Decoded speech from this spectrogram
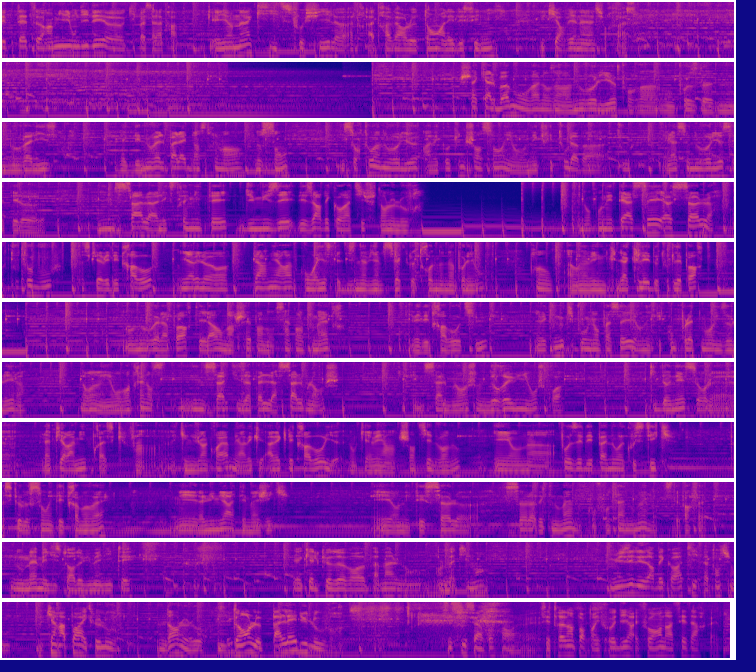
C'est peut-être un million d'idées euh, qui passent à la trappe. Et il y en a qui se faufilent à, tra- à travers le temps, à les décennies, et qui reviennent à la surface. Chaque album, on va dans un nouveau lieu pour euh, on pose de- nos valises avec des nouvelles palettes d'instruments, de sons et surtout un nouveau lieu avec aucune chanson et on écrit tout là-bas, tout. Et là, ce nouveau lieu, c'était le une salle à l'extrémité du musée des arts décoratifs dans le Louvre. Donc on était assez euh, seul tout au bout parce qu'il y avait des travaux. Il y avait le euh, dernière œuvre qu'on voyait, c'était le 19e siècle, le trône de Napoléon. Ah, on avait la clé de toutes les portes. On ouvrait la porte et là on marchait pendant 50 mètres. Il y avait des travaux au-dessus. Il y avait que nous qui pouvions passer et on était complètement isolés là. Non, et on rentrait dans une salle qu'ils appellent la salle blanche, qui était une salle blanche de réunion, je crois, qui donnait sur la pyramide presque, enfin avec une vue incroyable, mais avec les travaux, il donc il y avait un chantier devant nous et on a posé des panneaux acoustiques parce que le son était très mauvais, mais la lumière était magique et on était seul, euh, seul avec nous-mêmes, confrontés à nous-mêmes, c'était parfait. Nous-mêmes et l'histoire de l'humanité. Il y a quelques œuvres pas mal dans, dans le bâtiment. Musée des arts décoratifs, attention. Aucun rapport avec le Louvre. Dans le Louvre. Dans le palais du Louvre. Si, si, c'est important. C'est très important, il faut dire, il faut rendre à César. quand même.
